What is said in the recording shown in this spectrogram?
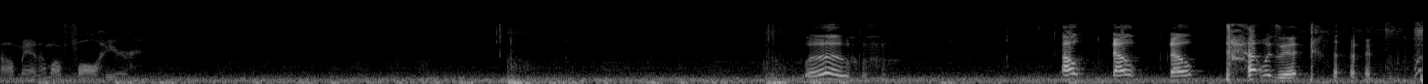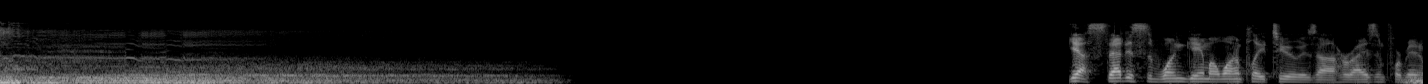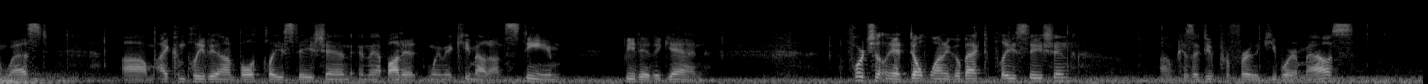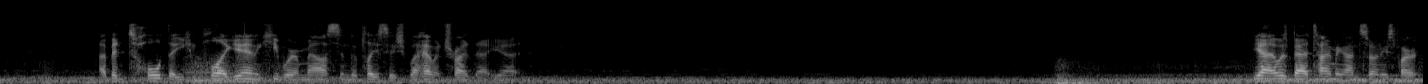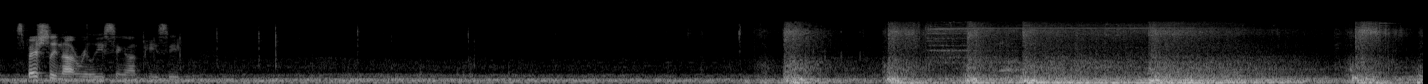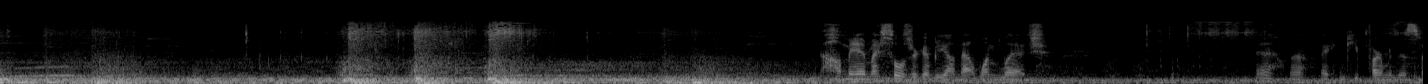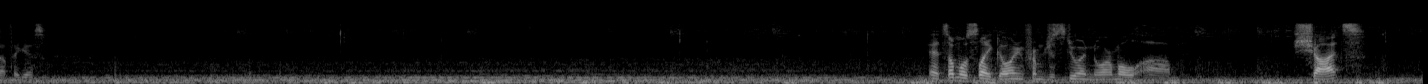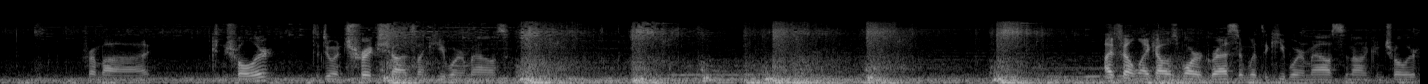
Oh man, I'm gonna fall here. Whoa! Oh, no, no, that was it. yes, that is the one game I want to play too. Is uh, Horizon Forbidden West. Um, I completed it on both PlayStation, and then I bought it when it came out on Steam. Beat it again. Fortunately, I don't want to go back to PlayStation because I do prefer the keyboard and mouse. I've been told that you can plug in a keyboard and mouse into PlayStation, but I haven't tried that yet. Yeah, it was bad timing on Sony's part, especially not releasing on PC. Oh man, my souls are gonna be on that one ledge. Yeah, well, I can keep farming this stuff, I guess. Yeah, it's almost like going from just doing normal um, shots from a controller to doing trick shots on keyboard and mouse. I felt like I was more aggressive with the keyboard and mouse than on controller.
